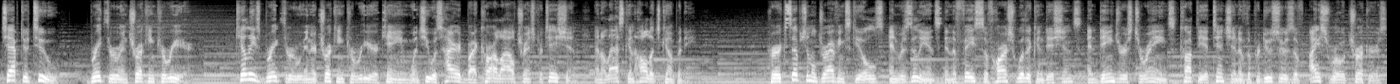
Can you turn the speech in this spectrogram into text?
Chapter 2 Breakthrough in Trucking Career Kelly's breakthrough in her trucking career came when she was hired by Carlisle Transportation, an Alaskan haulage company. Her exceptional driving skills and resilience in the face of harsh weather conditions and dangerous terrains caught the attention of the producers of Ice Road Truckers,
